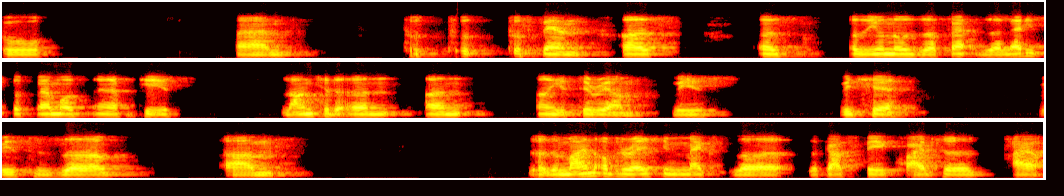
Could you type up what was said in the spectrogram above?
to um to to to spend as as as you know, the the latest famous NFTs launched on on on Ethereum with which with the um the, the mine operation makes the the gas fee quite uh, high,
